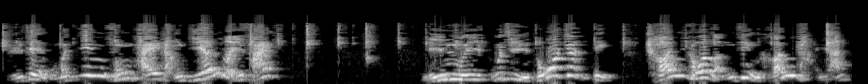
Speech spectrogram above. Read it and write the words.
只见我们英雄排长严伟才，临危不惧，多镇定。沉着冷静，很坦然。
